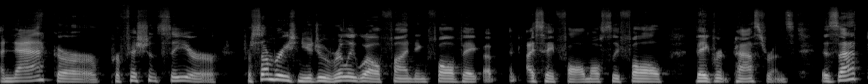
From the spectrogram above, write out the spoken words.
a knack or proficiency or for some reason you do really well finding fall vag- uh, i say fall mostly fall vagrant passerines. Is that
